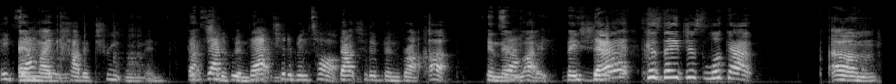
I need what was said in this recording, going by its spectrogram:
exactly. and like how to treat women. That should have been that should have been taught. that should have been brought up in their life. They should That- because they just look at um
